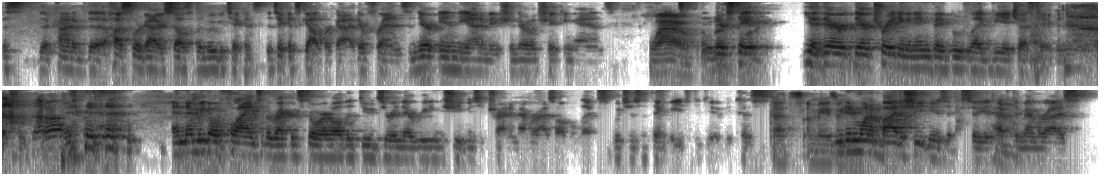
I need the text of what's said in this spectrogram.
the, the kind of the hustler guy who sells the movie tickets, the ticket scalper guy. They're friends, and they're in the animation. They're like shaking hands. Wow, oh, they're staying. Yeah, they're they're trading an Yngwie bootleg VHS tape. And then we go fly into the record store, and all the dudes are in there reading the sheet music, trying to memorize all the licks, which is the thing we used to do because That's amazing. we didn't want to buy the sheet music, so you'd have No. to memorize.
